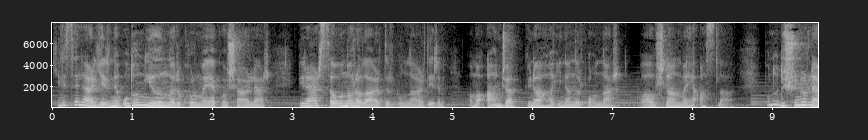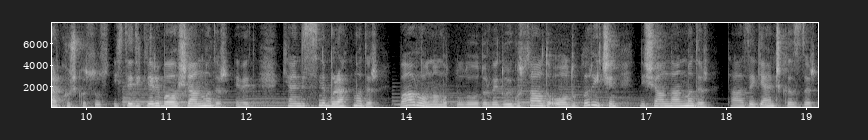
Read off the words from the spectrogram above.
Kiliseler yerine odun yığınları kurmaya koşarlar. Birer savunoralardır bunlar derim. Ama ancak günaha inanır onlar. Bağışlanmaya asla. Bunu düşünürler kuşkusuz. İstedikleri bağışlanmadır. Evet, kendisini bırakmadır. Var olma mutluluğudur ve duygusal da oldukları için nişanlanmadır. Taze genç kızdır.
